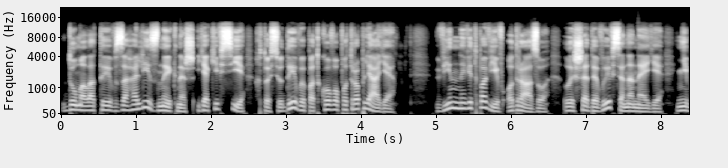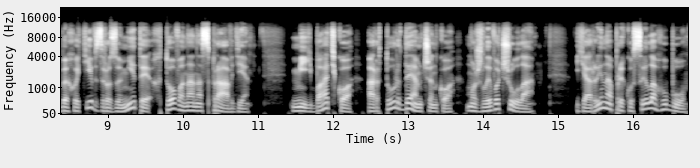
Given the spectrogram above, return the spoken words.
Думала, ти взагалі зникнеш, як і всі, хто сюди випадково потрапляє. Він не відповів одразу, лише дивився на неї, ніби хотів зрозуміти, хто вона насправді. Мій батько Артур Демченко, можливо, чула. Ярина прикусила губу.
